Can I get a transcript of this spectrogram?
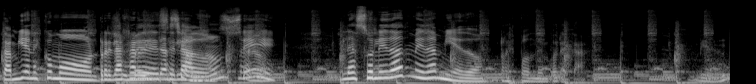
también es como relajar de ese lado. ¿no? Sí. La soledad me da miedo, responden por acá. Bien.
